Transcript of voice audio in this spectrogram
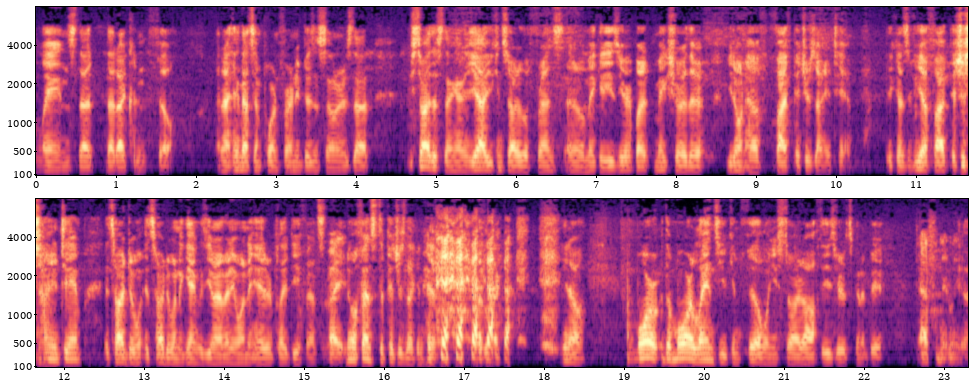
lanes that, that I couldn't fill. And I think that's important for any business owners that you start this thing, and yeah, you can start it with friends, and it'll make it easier. But make sure that you don't have five pitchers on your team, because if you have five pitchers on your team, it's hard to it's hard to win a game because you don't have anyone to hit or play defense. Right. No offense to pitchers that can hit, but like, you know, the more the more lanes you can fill when you start off, the easier it's going to be. Definitely. Yeah.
